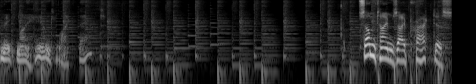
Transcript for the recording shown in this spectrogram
make my hand like that. Sometimes I practice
